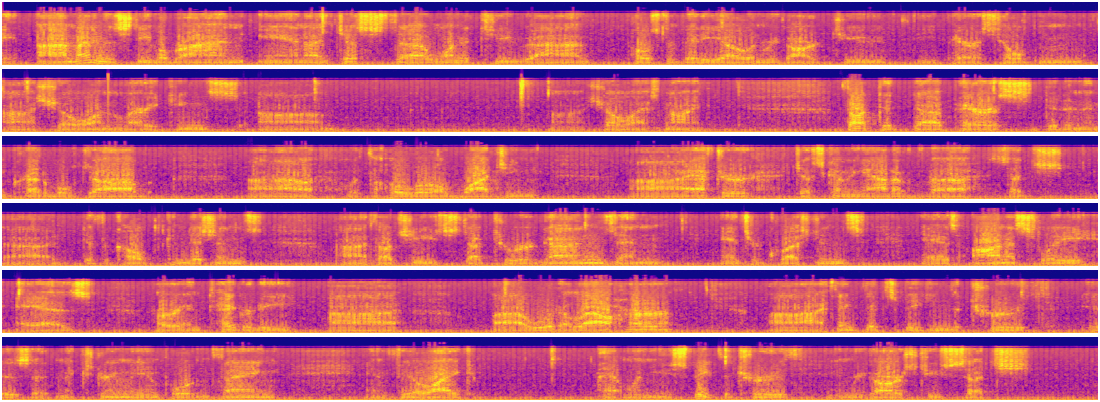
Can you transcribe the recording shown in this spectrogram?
Hi, uh, my name is Steve O'Bryan, and I just uh, wanted to uh, post a video in regard to the Paris Hilton uh, show on Larry King's um, uh, show last night. I thought that uh, Paris did an incredible job with the whole world watching after just coming out of such difficult conditions. I thought she stuck to her guns and answered questions as honestly as her integrity uh, uh, would allow her. Uh, I think that speaking the truth is an extremely important thing and feel like that when you speak the truth in regards to such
